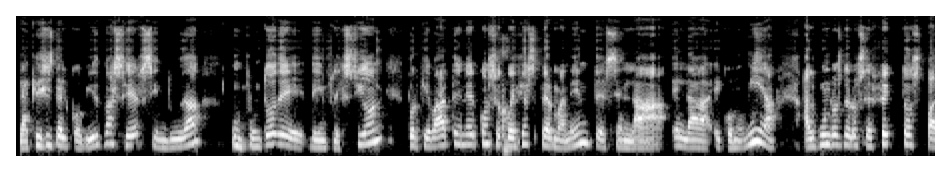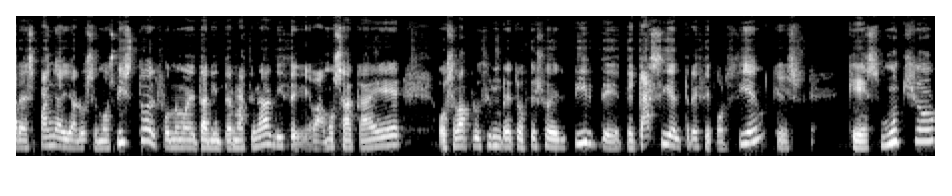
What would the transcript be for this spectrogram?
La crisis del COVID va a ser, sin duda, un punto de, inflexión porque va a tener consecuencias permanentes en la, en la, economía. Algunos de los efectos para España ya los hemos visto. El Fondo Monetario Internacional dice que vamos a caer o se va a producir un retroceso del PIB de, casi el 13%, que es que es mucho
